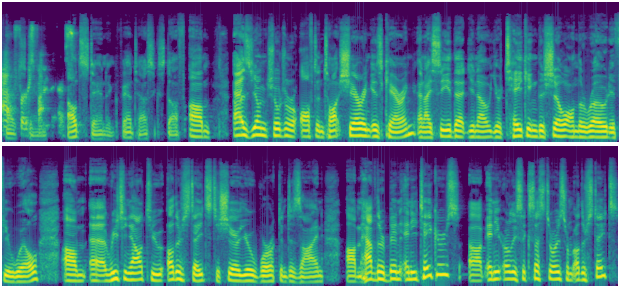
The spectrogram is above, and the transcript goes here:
at first five years. Outstanding. Fantastic stuff. Um, as young children are often taught, sharing is caring. And I see that, you know, you're taking the show on the road, if you will, um, uh, reaching out to other states to share your work and design. Um, have there been any takers, uh, any early success stories from other states?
